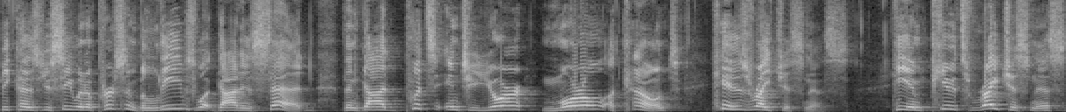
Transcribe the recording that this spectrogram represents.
Because you see, when a person believes what God has said, then God puts into your moral account his righteousness. He imputes righteousness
